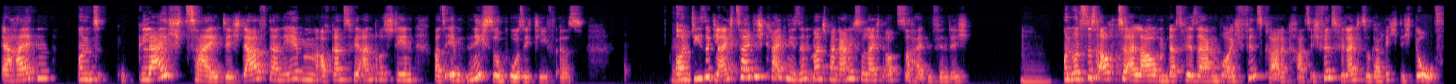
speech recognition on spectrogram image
erhalten und gleichzeitig darf daneben auch ganz viel anderes stehen, was eben nicht so positiv ist. Ja. Und diese Gleichzeitigkeiten, die sind manchmal gar nicht so leicht auszuhalten, finde ich. Und uns das auch zu erlauben, dass wir sagen, boah, ich find's gerade krass, ich find's vielleicht sogar richtig doof.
